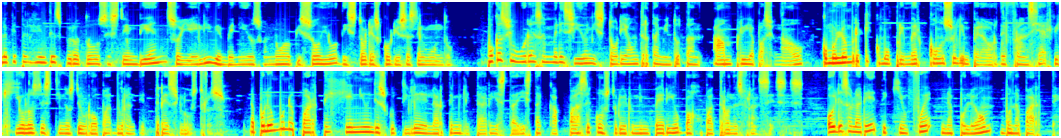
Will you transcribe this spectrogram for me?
Hola, ¿qué tal gente? Espero todos estén bien. Soy Eli, bienvenidos a un nuevo episodio de Historias Curiosas del Mundo. Pocas figuras han merecido en historia un tratamiento tan amplio y apasionado como el hombre que como primer cónsul y emperador de Francia rigió los destinos de Europa durante tres lustros. Napoleón Bonaparte, genio indiscutible del arte militar y estadista capaz de construir un imperio bajo patrones franceses. Hoy les hablaré de quién fue Napoleón Bonaparte.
